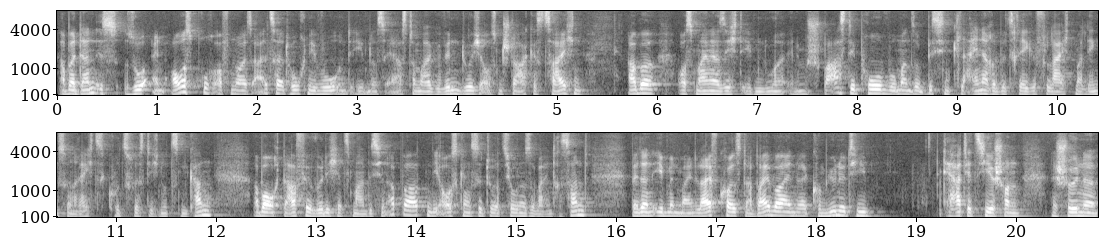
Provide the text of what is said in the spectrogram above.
Aber dann ist so ein Ausbruch auf neues Allzeithochniveau und eben das erste Mal Gewinn durchaus ein starkes Zeichen aber aus meiner Sicht eben nur in einem Spaßdepot, wo man so ein bisschen kleinere Beträge vielleicht mal links und rechts kurzfristig nutzen kann. Aber auch dafür würde ich jetzt mal ein bisschen abwarten. Die Ausgangssituation ist aber interessant. Wer dann eben in meinen Live-Calls dabei war in der Community, der hat jetzt hier schon eine schöne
